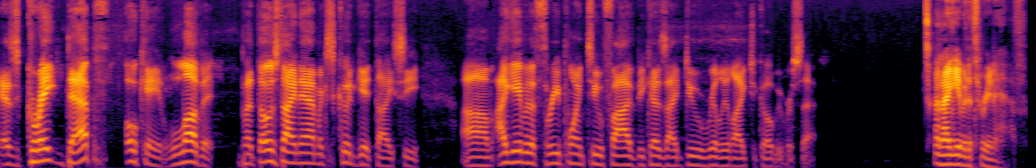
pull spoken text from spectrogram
as great depth, okay, love it. But those dynamics could get dicey. Um, I gave it a three point two five because I do really like Jacoby Brissett. And I gave it a three and a half.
